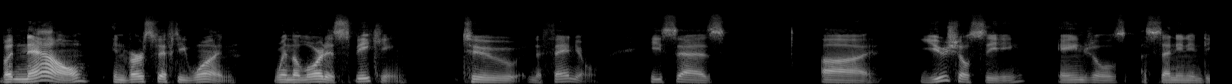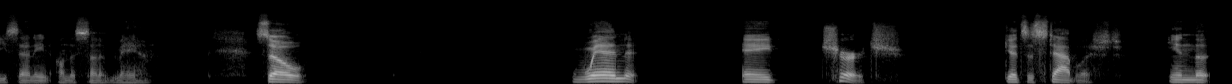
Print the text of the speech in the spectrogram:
But now, in verse 51, when the Lord is speaking to Nathanael, he says, uh, You shall see angels ascending and descending on the Son of Man. So, when a church gets established in the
